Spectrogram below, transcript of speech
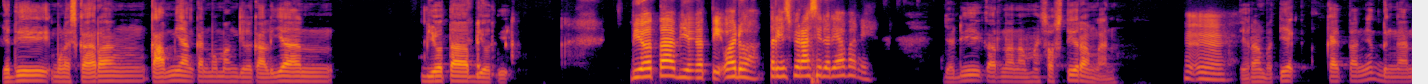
Jadi mulai sekarang kami akan memanggil kalian Biota Bioti. Biota Bioti. Waduh, terinspirasi dari apa nih? Jadi karena namanya Sostiram kan, Mm-mm. tiram berarti ya kaitannya dengan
